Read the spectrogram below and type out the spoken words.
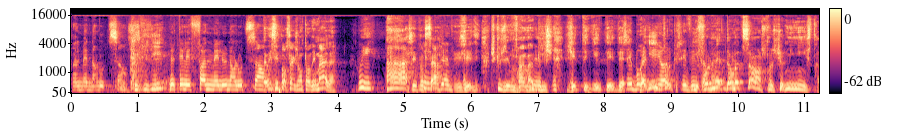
On va le mettre dans l'autre sens. Dit Le téléphone, mets-le dans l'autre sens. Ah oui, c'est pour ça que j'entendais mal. Oui. Ah, c'est pour ça. Excusez-moi, ma biche. J'étais- il faut, vu il faut le même. mettre dans l'autre sens, monsieur le ministre.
